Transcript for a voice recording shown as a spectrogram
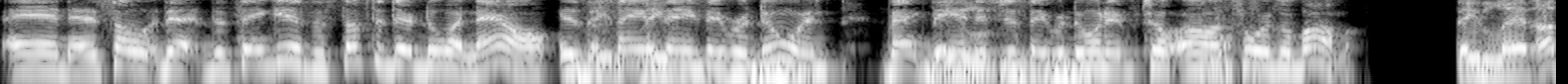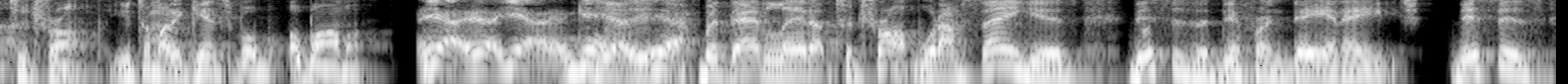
and, and so the the thing is, the stuff that they're doing now is They- the same they- things they were doing back they- then. it's just they were doing it to, uh, towards Obama. They led up to Trump. You're talking about against Obama? Yeah, yeah, yeah. Again, yeah, But that led up to Trump. What I'm saying is, this is a different day and age. This is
